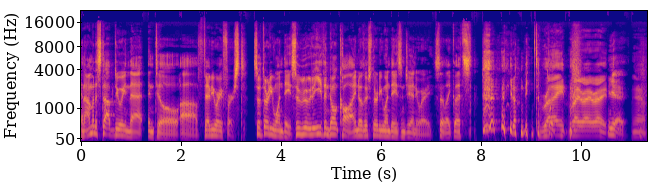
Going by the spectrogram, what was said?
and I'm going to stop doing that until uh, February 1st. So 31 days. So Ethan, don't call. I know there's 31 days in January. So like, let's you don't need to. Right, right, right, right. yeah. Yeah.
